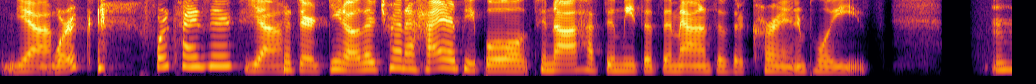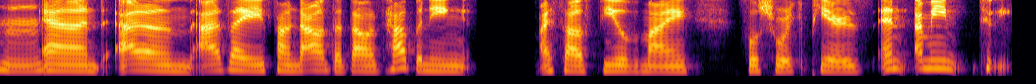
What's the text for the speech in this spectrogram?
yeah, work for Kaiser yeah, because they're you know they're trying to hire people to not have to meet the demands of their current employees. Mm-hmm. And um, as I found out that that was happening, I saw a few of my social work peers. And I mean, to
